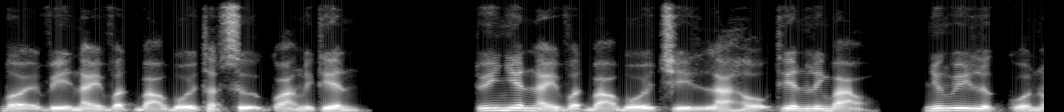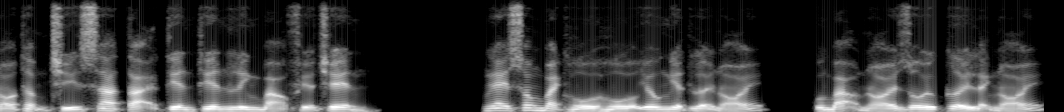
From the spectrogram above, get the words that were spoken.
bởi vì này vật bảo bối thật sự quá nguy tiên. Tuy nhiên này vật bảo bối chỉ là hậu thiên linh bảo, nhưng uy lực của nó thậm chí xa tại tiên thiên linh bảo phía trên. Nghe xong Bạch Hồ Hồ yêu nghiệt lời nói, cuồng bạo nói dối cười lạnh nói,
